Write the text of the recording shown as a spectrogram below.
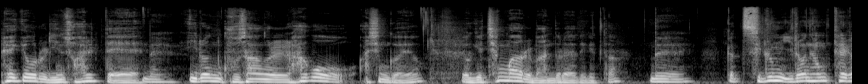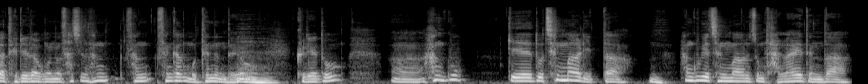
폐교를 인수할 때 네. 이런 구상을 하고 하신 거예요? 여기에 책마을을 만들어야 되겠다? 네. 그러니까 지금 이런 형태가 되리라고는 사실 상, 상, 생각은 못 했는데요. 음. 그래도, 어, 한국에도 책마을이 있다. 음. 한국의 책마을은 좀 달라야 된다라고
